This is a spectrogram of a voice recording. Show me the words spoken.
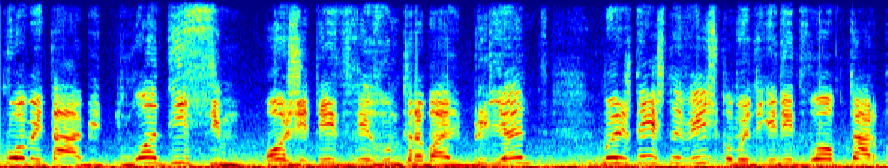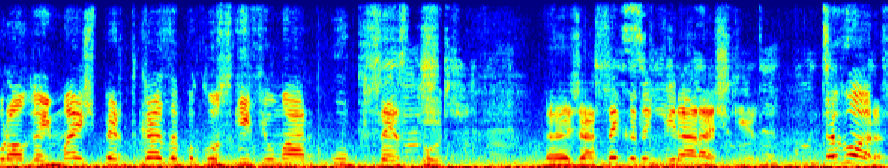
que o homem está habituadíssimo ao GT e fez um trabalho brilhante, mas desta vez, como eu tinha dito, vou optar por alguém mais perto de casa para conseguir filmar o processo todo. Uh, já sei que eu tenho que virar à esquerda. Agora,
